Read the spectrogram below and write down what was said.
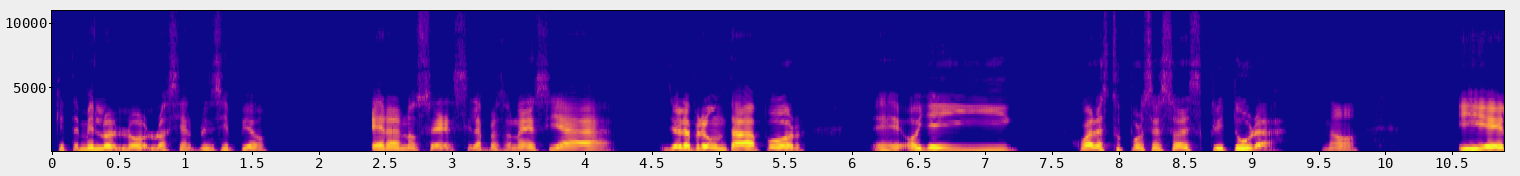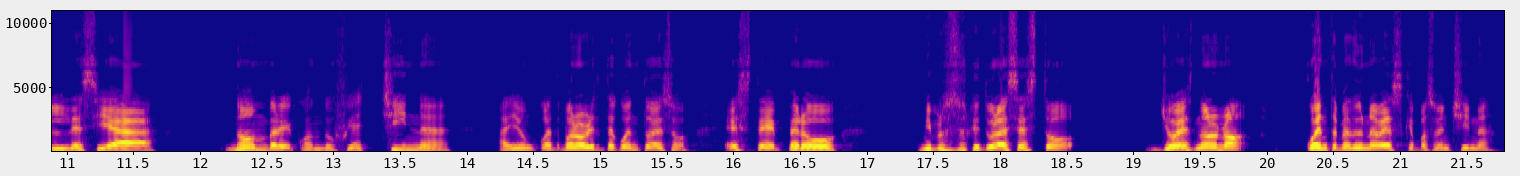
que también lo, lo, lo hacía al principio, era, no sé, si la persona decía, yo le preguntaba por, eh, oye, ¿y cuál es tu proceso de escritura? ¿No? Y él decía, no, hombre, cuando fui a China, hay un bueno, ahorita te cuento eso, este, pero mi proceso de escritura es esto, yo es, no, no, no, cuéntame de una vez qué pasó en China,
